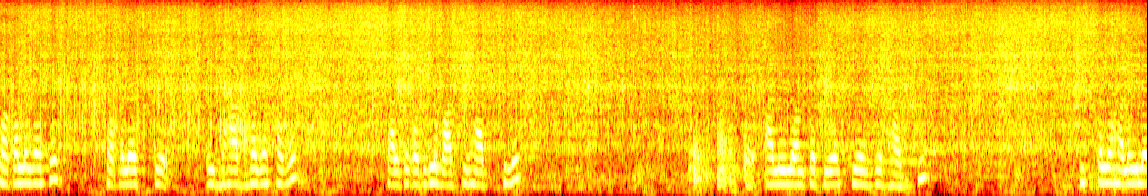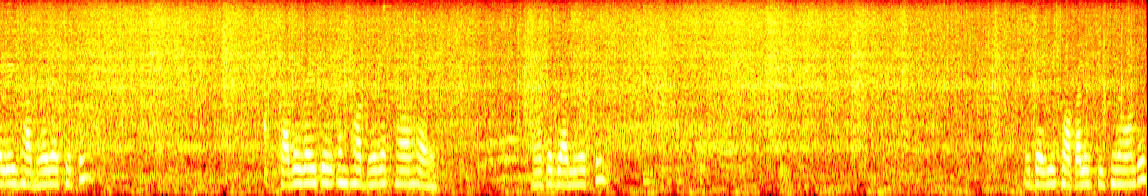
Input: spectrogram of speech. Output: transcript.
সকালে দেখো সকালে হচ্ছে এই ভাত ভাজা খাব। কালকে কতগুলো বাসি ভাত ছিল। আলু, লঙ্কা, পেঁয়াজ পেঁয়াজ দিয়ে ভাজছি শীতকালে ভালোই লাগে এই ভাত ভাজা খেতে। তাদের বাড়িতে এরকম ভাত ভাজা খাওয়া হয়? আমাকে জানিয়েছে এটা আজকে সকালে টিফিন আমাদের।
